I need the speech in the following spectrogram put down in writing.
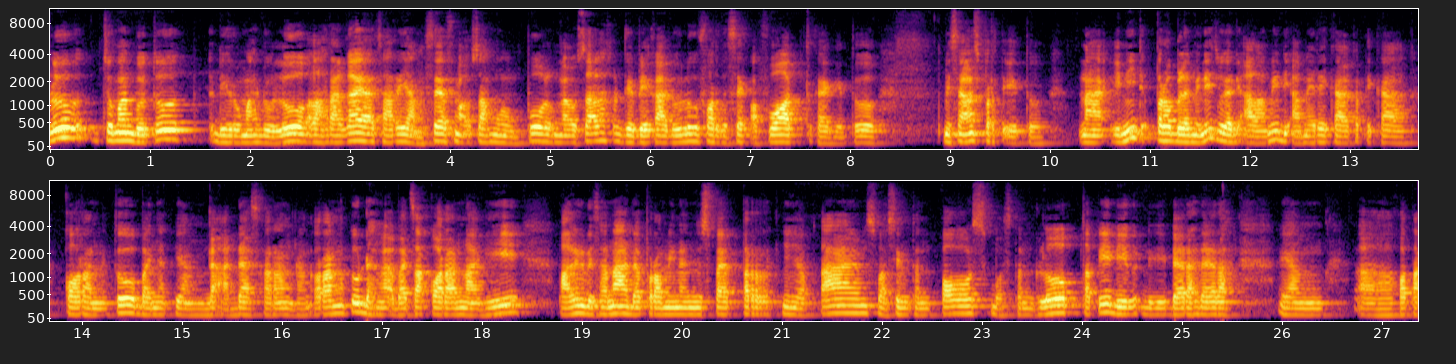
Lu cuman butuh di rumah dulu, olahraga ya cari yang safe, nggak usah ngumpul, nggak usah lah ke GBK dulu for the sake of what, kayak gitu. Misalnya seperti itu. Nah, ini problem ini juga dialami di Amerika ketika koran itu banyak yang nggak ada sekarang kan. Orang tuh udah nggak baca koran lagi, paling di sana ada prominent newspaper New York Times, Washington Post, Boston Globe, tapi di di daerah-daerah yang uh, kota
